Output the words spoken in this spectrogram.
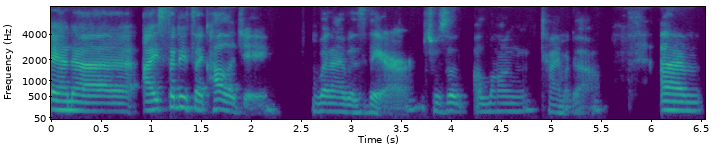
and uh, I studied psychology when I was there, which was a, a long time ago. Um,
